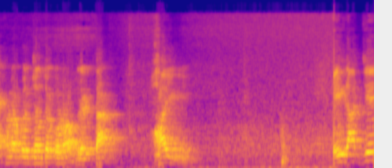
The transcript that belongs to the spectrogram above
এখনও পর্যন্ত কোনো গ্রেপ্তার হয়নি। এই রাজ্যে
